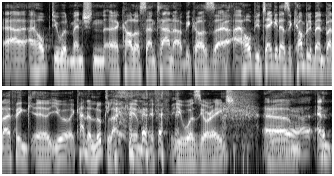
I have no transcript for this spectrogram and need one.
Uh, I hoped you would mention uh, Carlos Santana because uh, I hope you take it as a compliment, but I think uh, you kind of look like him if he was your age. Um, Yeah, I- and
